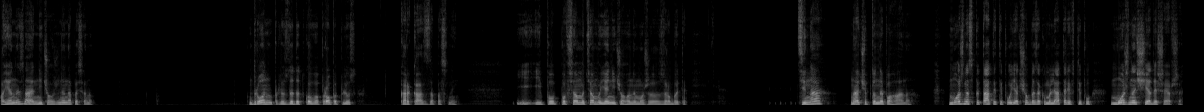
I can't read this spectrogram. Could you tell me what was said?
А я не знаю, нічого ж не написано. Дрон плюс додаткова пропа, плюс каркас запасний. І, і по, по всьому цьому я нічого не можу зробити. Ціна, начебто, непогана. Можна спитати, типу, якщо без акумуляторів, типу, можна ще дешевше.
